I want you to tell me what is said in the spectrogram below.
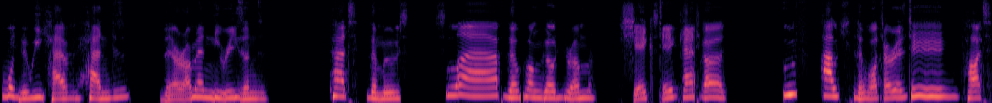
Why do we have hands? There are many reasons. Pat the moose, slap the bongo drum, shake stick at her. Oof, ouch, the water is too hot.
